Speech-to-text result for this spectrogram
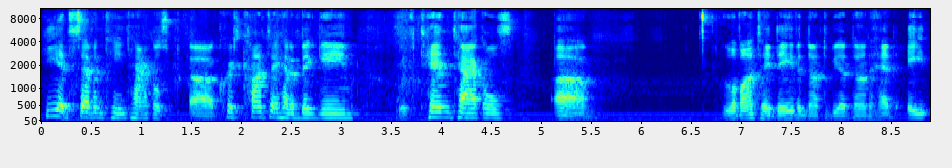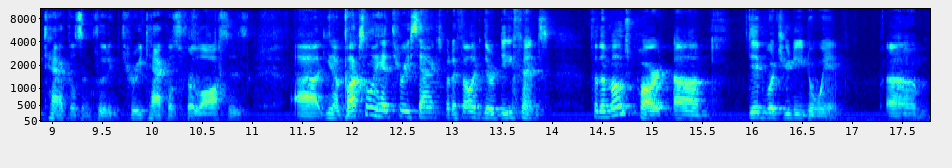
he had 17 tackles. Uh, Chris Conte had a big game with 10 tackles. Um, Lavonte David, not to be outdone, had eight tackles, including three tackles for losses. Uh, you know, Bucs only had three sacks, but I felt like their defense, for the most part, um, did what you need to win. Um,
